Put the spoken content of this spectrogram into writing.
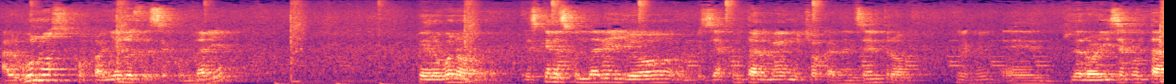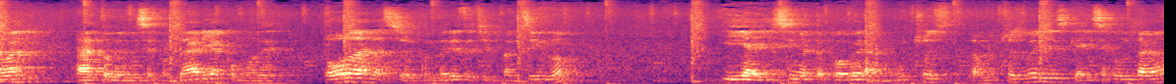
algunos compañeros de secundaria. Pero bueno, es que en la secundaria yo empecé a juntarme mucho acá en el centro. Ujú. Eh, pero ahí se juntaban tanto de mi secundaria como de todas las secundarias de Chilpancingo. Y ahí sí me tocó ver a muchos, a muchos güeyes que ahí se juntaban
